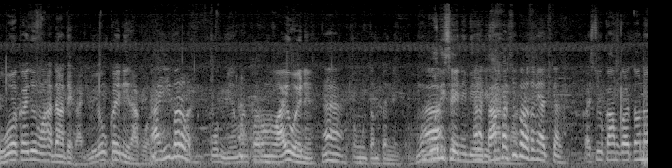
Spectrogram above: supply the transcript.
ગુવા કહી દઉં મારા દાંતે કાઢલું એવું કઈ નહીં રાખવાનું. હા ઈ બરોબર. કોઈ મહેમાન કરવાનું આવ્યું હોય ને તો હું તમ તને નહીં હું બોલીશ ય નહીં બે હા, શું કરો તમે આજકાલ? કશું કામ કરતો ને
